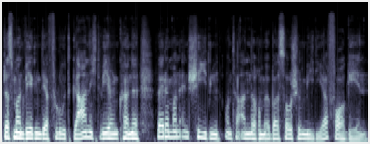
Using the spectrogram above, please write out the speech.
dass man wegen der Flut gar nicht wählen könne, werde man entschieden unter anderem über Social Media vorgehen.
